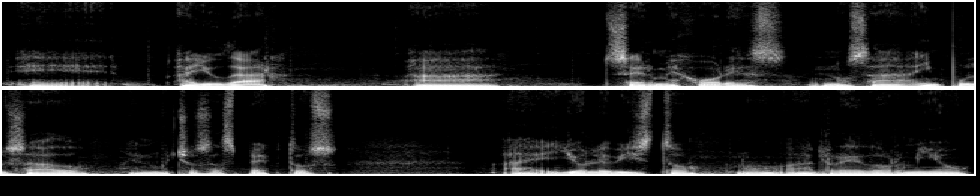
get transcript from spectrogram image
eh, ayudar a ser mejores, nos ha impulsado en muchos aspectos yo le he visto alrededor mío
